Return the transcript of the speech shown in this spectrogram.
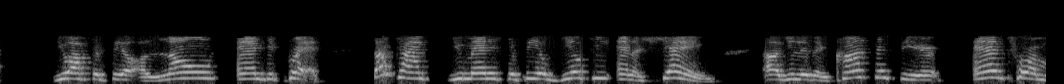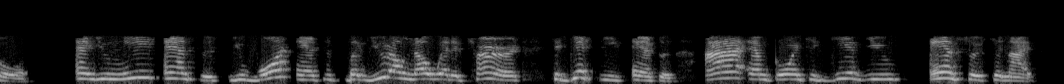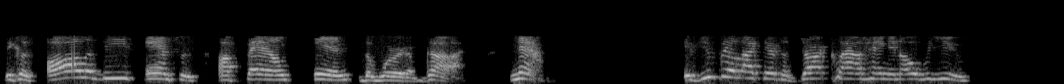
You often feel alone and depressed. Sometimes you manage to feel guilty and ashamed. Uh, you live in constant fear and turmoil and you need answers. You want answers, but you don't know where to turn to get these answers. I am going to give you answers tonight because all of these answers are found in the Word of God. Now, if you feel like there's a dark cloud hanging over you,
